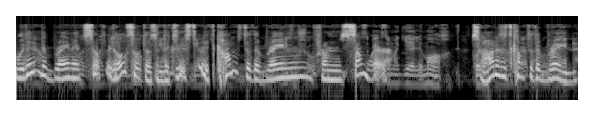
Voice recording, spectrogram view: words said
within the brain itself, it also doesn't exist. It comes to the brain from somewhere. So how does it come to the brain?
